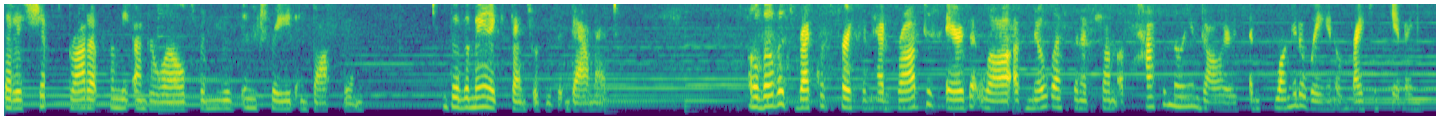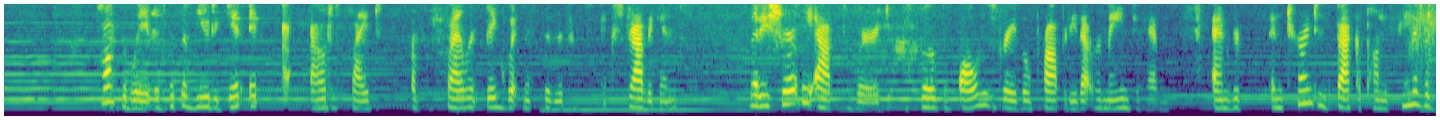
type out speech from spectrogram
that his ships brought up from the underworld when he was in trade in Boston, though the main expense was his endowment. Although this reckless person had robbed his heirs at law of no less than a sum of half a million dollars and flung it away in a righteous giving, possibly it was with a view to get it out of sight of the silent big witness to this extravagance that he shortly afterward disposed of all his Grayville property that remained to him, and, re- and turned his back upon the scene of his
